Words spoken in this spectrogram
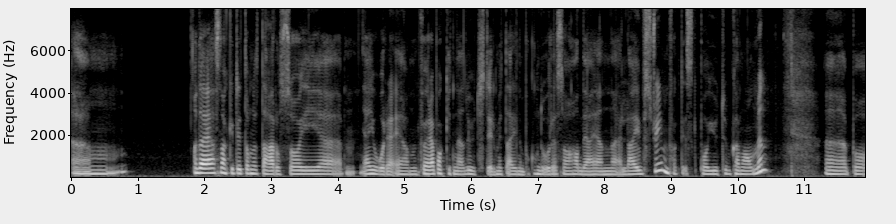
Um, og det Jeg snakket litt om dette her også i eh, jeg gjorde en, Før jeg pakket ned utstyret mitt der inne på kontoret, så hadde jeg en livestream faktisk på YouTube-kanalen min. På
